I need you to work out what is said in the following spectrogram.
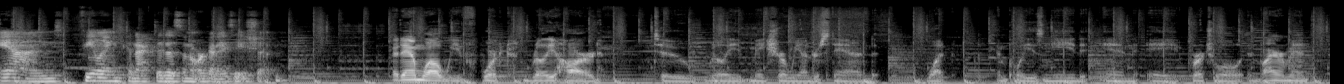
and feeling connected as an organization. At Amwell, we've worked really hard to really make sure we understand what employees need in a virtual environment,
